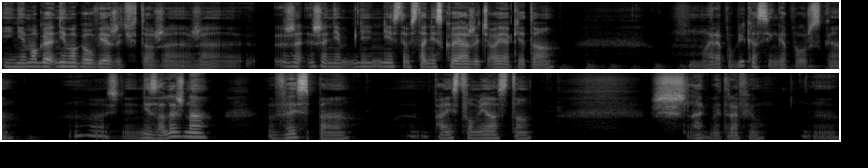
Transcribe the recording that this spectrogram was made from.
I nie mogę, nie mogę uwierzyć w to, że, że, że, że nie, nie, nie jestem w stanie skojarzyć, o jakie to. Republika Singapurska. No właśnie, niezależna wyspa państwo, miasto. Szlak by trafił. No.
